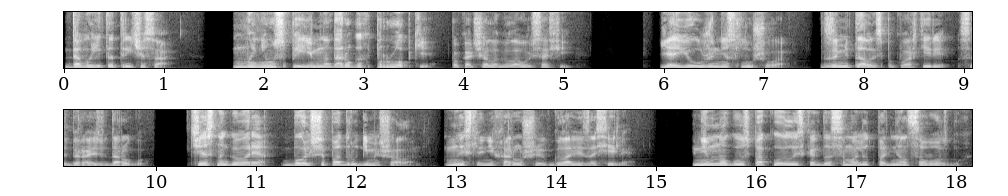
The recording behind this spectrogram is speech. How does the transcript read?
«До вылета три часа». «Мы не успеем, на дорогах пробки», – покачала головой Софи. Я ее уже не слушала. Заметалась по квартире, собираясь в дорогу. Честно говоря, больше подруги мешало. Мысли нехорошие в голове засели. Немного успокоилась, когда самолет поднялся в воздух.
